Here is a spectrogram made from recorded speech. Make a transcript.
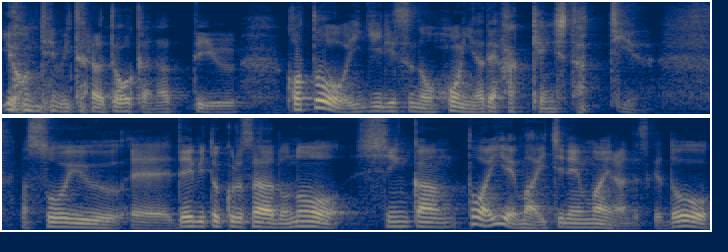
読んでみたらどうかなっていうことをイギリスの本屋で発見したっていう。まそういう、え、デイビッド・クルサードの新刊とはいえ、まあ、1年前なんですけど、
